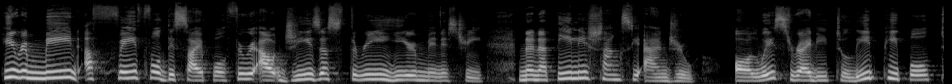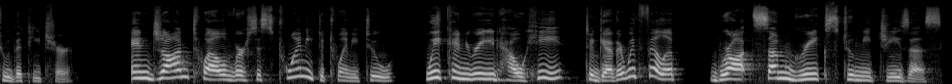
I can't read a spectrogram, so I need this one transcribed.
He remained a faithful disciple throughout Jesus' three-year ministry. Nanatili siyang si Andrew, always ready to lead people to the teacher. In John 12 verses 20 to 22, we can read how he, together with Philip, brought some Greeks to meet Jesus.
